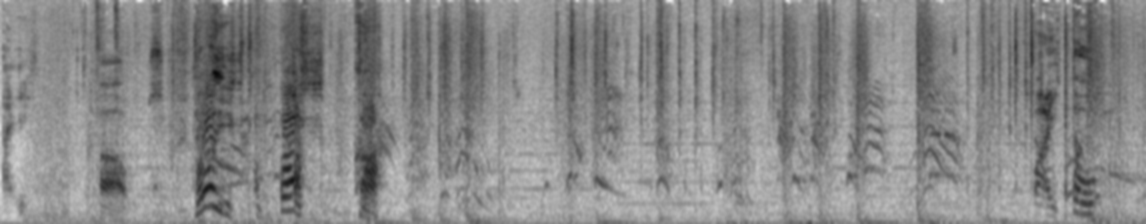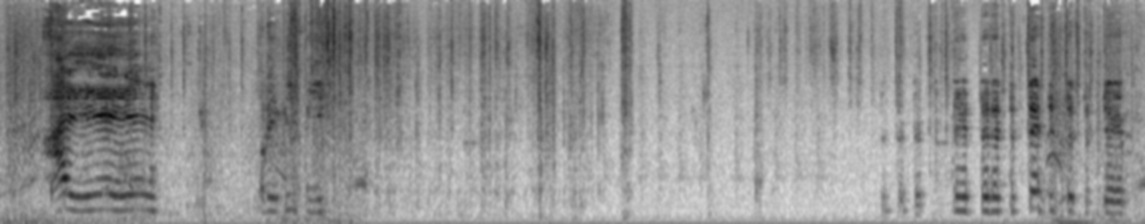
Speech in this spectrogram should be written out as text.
Ai. Aus. Hoisko paska! Vaihtuu. Ai. Oli pipi. Ai! Puukkomanne.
